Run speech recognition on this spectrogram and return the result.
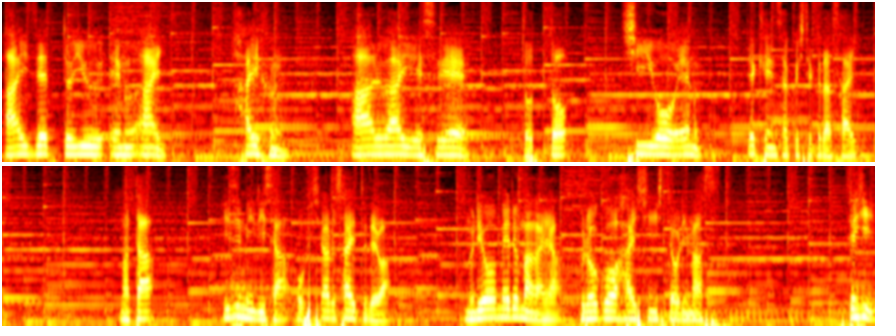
izumi-risa.com で検索してください。また泉りさオフィシャルサイトでは無料メルマガやブログを配信しております。ぜひ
